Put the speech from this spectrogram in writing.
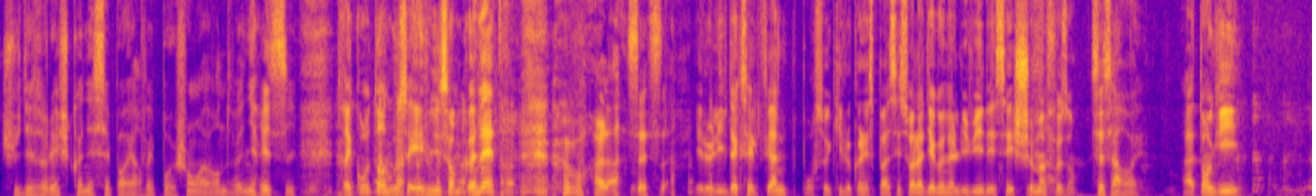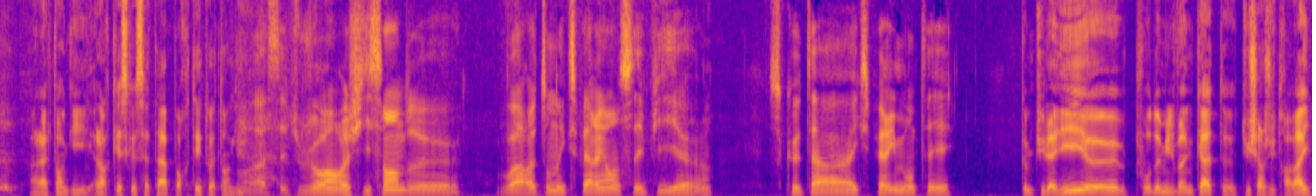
je suis désolé, je connaissais pas Hervé Pochon avant de venir ici. Très content que vous soyez venu sans me connaître. voilà, c'est ça. Et le livre d'Axel Kahn, pour ceux qui ne le connaissent pas, c'est sur la diagonale du vide et c'est Chemin faisant. C'est ça, oui. Ah, Tanguy. Voilà, Tanguy. Alors qu'est-ce que ça t'a apporté, toi, Tanguy? Ah, C'est toujours enrichissant de voir ton expérience et puis euh, ce que tu as expérimenté comme tu l'as dit, euh, pour 2024, euh, tu cherches du travail.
